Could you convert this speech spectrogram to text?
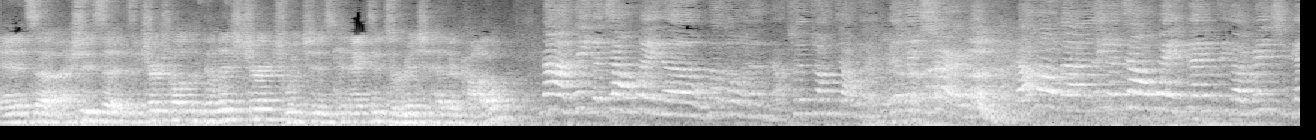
And it's a, actually it's a, it's a church called the Village Church, which is connected to Rich and Heather Cottle. 那那个教会呢，我不知道中文怎么讲，村庄教会 （Village Church）。然后呢，那个教会跟这个 Rich 跟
